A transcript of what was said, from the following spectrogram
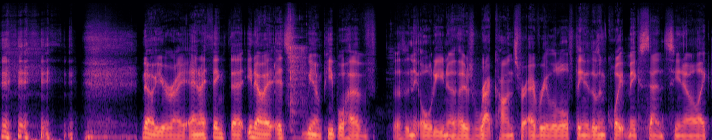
no, you're right. And I think that, you know, it's, you know, people have in the oldie, you know, there's retcons for every little thing that doesn't quite make sense. You know, like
